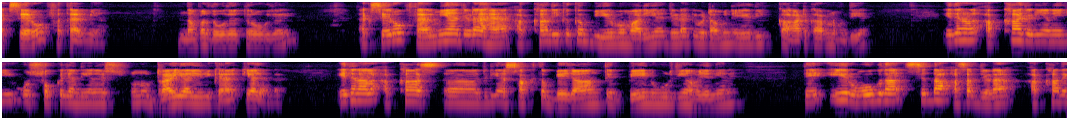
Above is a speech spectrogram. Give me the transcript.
ਐਕਸੇਰੋ ਫਥੈਲਮੀਆ ਨੰਬਰ 2 ਦੇ ਉੱਤੇ ਰੋਗ ਜੋ। ਹੈ ਐਕਸੇਰੋ ਫਥੈਲਮੀਆ ਜਿਹੜਾ ਹੈ, ਅੱਖਾਂ ਦੀ ਇੱਕ ਗੰਭੀਰ ਬਿਮਾਰੀ ਹੈ, ਜਿਹੜਾ ਕਿ ਵਿਟਾਮਿਨ ਏ ਦੀ ਘਾਟ ਕਾਰਨ ਹੁੰਦੀ ਹੈ। ਇਹਦੇ ਨਾਲ ਅੱਖਾਂ ਜਿਹੜੀਆਂ ਨੇ ਜੀ, ਉਹ ਸੁੱਕ ਜਾਂਦੀਆਂ ਨੇ, ਉਹਨੂੰ ਡਰਾਈ ਆਈ ਵੀ ਕਹਿ- ਕਿਹਾ ਜਾਂਦਾ ਇਹਦੇ ਨਾਲ ਅੱਖਾਂ ਜਿਹੜੀਆਂ ਸਖਤ ਬੇਜਾਨ ਤੇ ਬੇਨੂਰ ਜੀਆਂ ਹੋ ਜਾਂਦੀਆਂ ਨੇ ਤੇ ਇਹ ਰੋਗ ਦਾ ਸਿੱਧਾ ਅਸਰ ਜਿਹੜਾ ਅੱਖਾਂ ਦੇ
